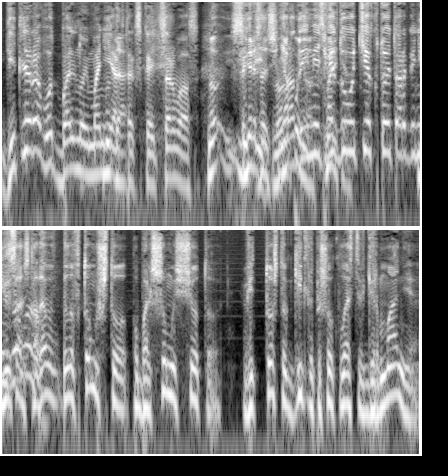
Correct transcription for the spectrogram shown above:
Гитлера, вот больной маньяк, ну, да. так сказать, сорвался. Но, Юрий Но я надо понял. иметь Смотрите, в виду тех, кто это организовал. Тогда было в том, что, по большому счету, ведь то, что Гитлер пришел к власти в Германии,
